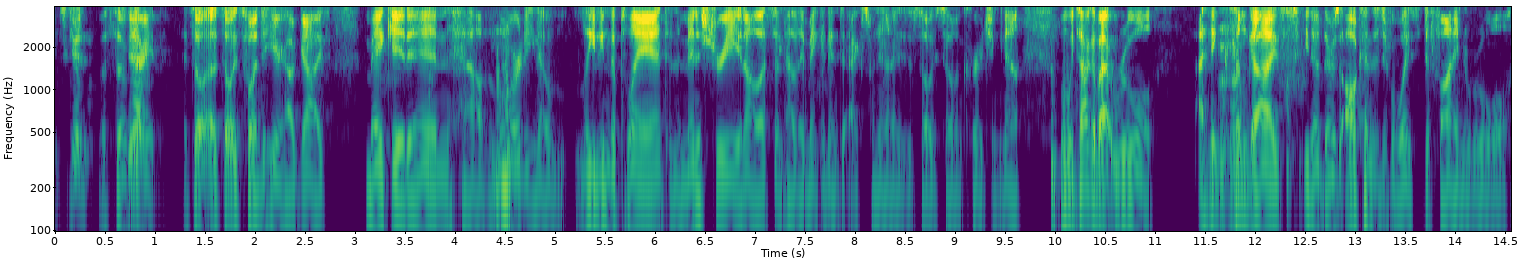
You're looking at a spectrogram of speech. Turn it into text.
It's good. That's so Yeah. great. It's it's always fun to hear how guys make it in, how the. Lord, you know, leading the plant and the ministry and all that stuff, how they make it into Acts twenty nine is just always so encouraging. Now, when we talk about rule, I think Mm-hmm. some guys, you know, there's all kinds of different ways to define rule,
